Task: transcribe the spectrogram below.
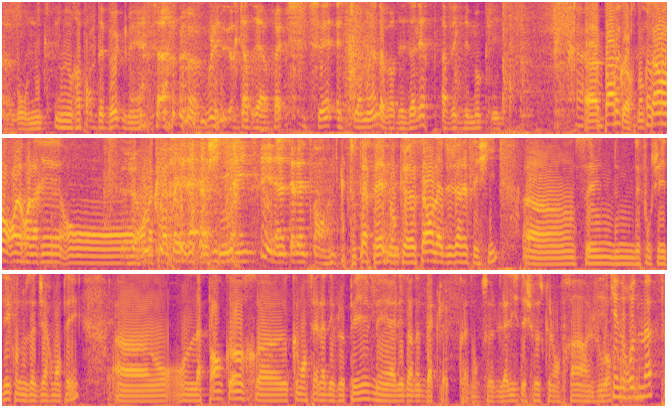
euh, bon, nous, nous rapporte des bugs, mais ça, vous les regarderez après. C'est est-ce qu'il y a moyen d'avoir des alertes avec des mots-clés? Euh, c'est pas encore. Donc ça, on, on, l'a ré- on- on a commencé à y La réfléchir. fonctionnalité, elle est intéressante. Tout à fait. Donc euh, ça, on l'a déjà réfléchi. Euh, c'est une, une des fonctionnalités qu'on nous a déjà remontées. Euh, on ne l'a pas encore euh, commencé à la développer, mais elle est dans notre backlog. Quoi. Donc c'est la liste des choses que l'on fera un jour. Est-ce qu'il y a une roadmap?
